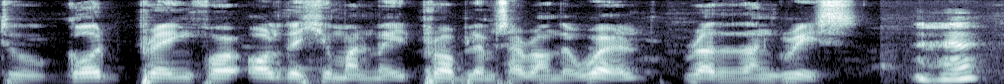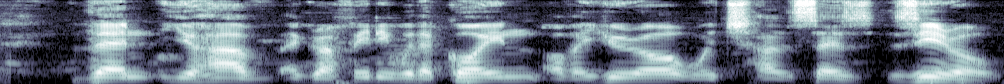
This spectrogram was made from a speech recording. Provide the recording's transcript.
to God praying for all the human made problems around the world rather than Greece. Then you have a graffiti with a coin of a euro which has, says zero.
